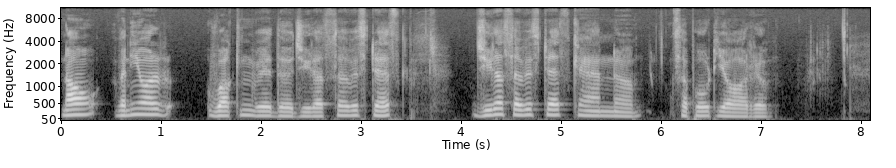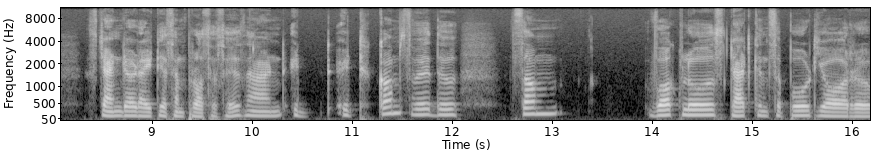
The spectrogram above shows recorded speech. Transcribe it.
Now when you are working with the jira service desk jira service desk can uh, support your uh, standard ITSM processes and it it comes with uh, some workflows that can support your uh,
